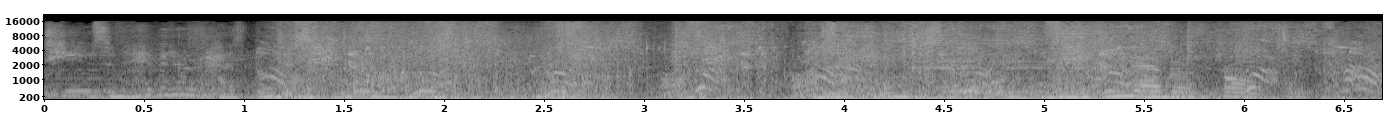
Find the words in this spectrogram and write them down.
team's inhibitor has been destroyed. Never falter.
